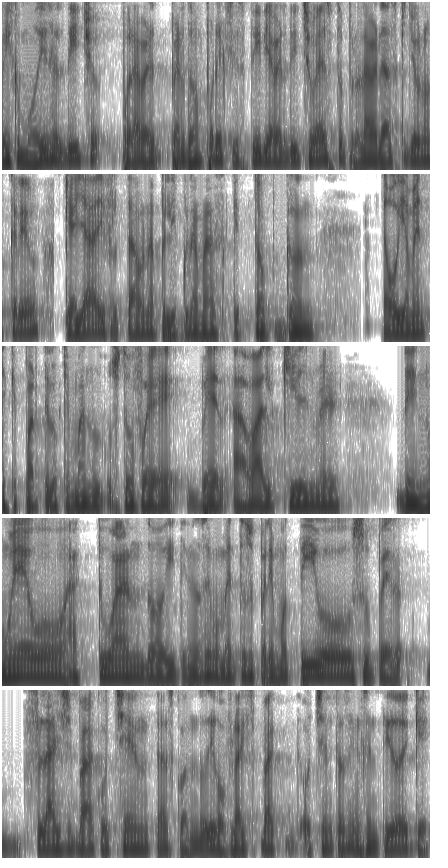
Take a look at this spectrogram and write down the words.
y como dice el dicho, por haber, perdón por existir y haber dicho esto, pero la verdad es que yo no creo que haya disfrutado una película más que Top Gun. Obviamente que parte de lo que más nos gustó fue ver a Val Kilmer de nuevo actuando y teniendo ese momento súper emotivo, súper flashback ochentas, cuando digo flashback ochentas en el sentido de que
